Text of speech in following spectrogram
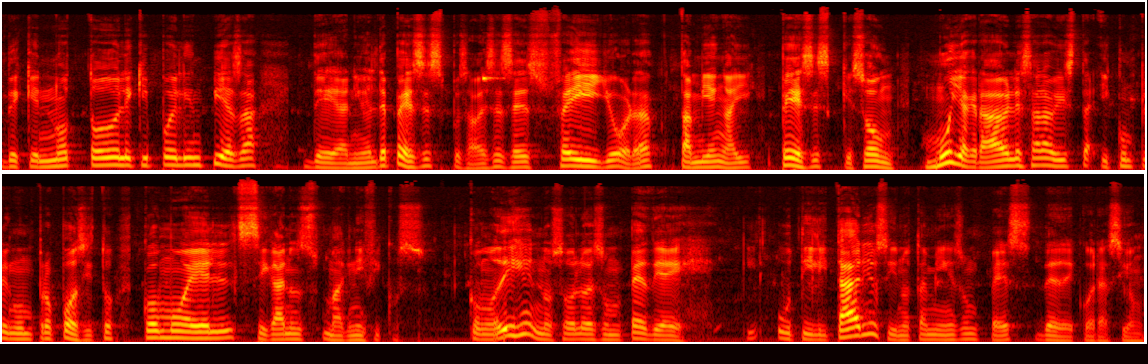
de que no todo el equipo de limpieza de a nivel de peces, pues a veces es feillo, ¿verdad? También hay peces que son muy agradables a la vista y cumplen un propósito, como el Ciganus magnificus. Como dije, no solo es un pez de utilitario, sino también es un pez de decoración.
